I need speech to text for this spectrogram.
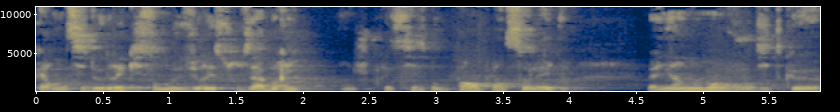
46 degrés qui sont mesurés sous abri, hein, je précise, donc pas en plein soleil, ben, il y a un moment où vous dites que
